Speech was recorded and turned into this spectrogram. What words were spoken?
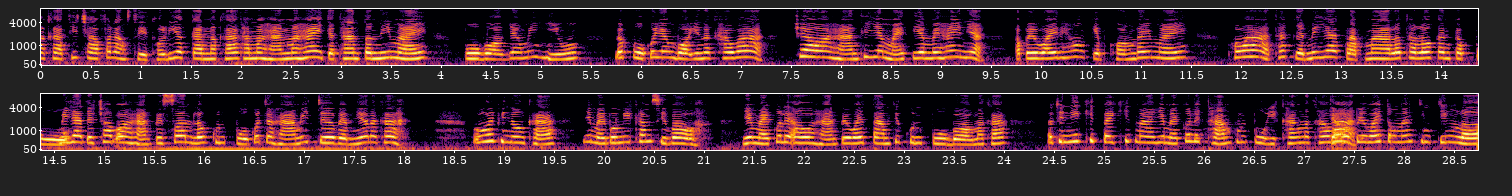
นะคะ ที่ชาวฝรั่งเศสเขาเรียกกันนะคะทำอาหารมาให้จะทานตอนนี้ไหม ปู่บอกยังไม่หิว แล้วปู่ก็ยังบอกอีกนะคะว่าช่วยเอาอาหารที่ยายไหมเตรียมไว้ให้เนี่ย เอาไปไว้ในห้องเก็บของได้ไหมเพราะว่าถ้าเกิดไม่ยากกลับมาแล้วทะเลาะกันกับปู่ไม่ยากจะชอบเอาอาหารไปซ่อนแล้วคุณปู่ก็จะหาไม่เจอแบบเนี้ยนะคะโอ้ยพี่น้องคะยายไหมบ่มีคำสิเว้ายายไหมก็เลยเอาอาหารไปไว้ตามที่คุณปู่บอกนะคะ แล้วทีนี้คิดไปคิดมายายไหมก็เลยถามคุณปู่อีกครั้งนะคะว่าจะเอาไปไว้ตรงนั้นจริง ๆ เหรอ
